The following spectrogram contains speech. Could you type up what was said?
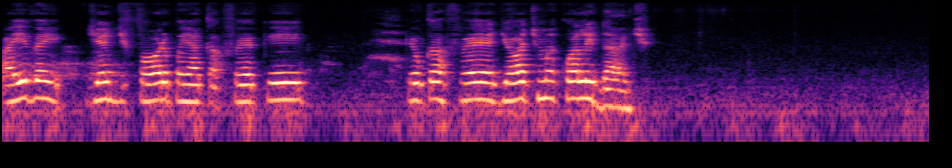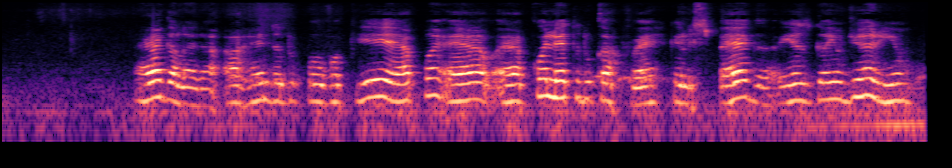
Aí vem gente de fora apanhar café aqui, que o café é de ótima qualidade. É, galera, a renda do povo aqui é a, é, é a colheita do café que eles pegam e eles ganham dinheirinho.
